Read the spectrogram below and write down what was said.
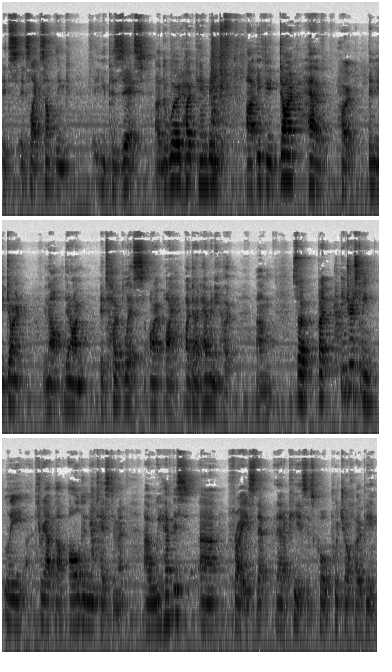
It's, it's like something you possess. Uh, the word hope can be uh, if you don't have hope, then you don't, you know, then I'm, it's hopeless. I, I, I don't have any hope. Um, so, but interestingly, throughout the Old and New Testament, uh, we have this uh, phrase that, that appears. It's called put your hope in.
